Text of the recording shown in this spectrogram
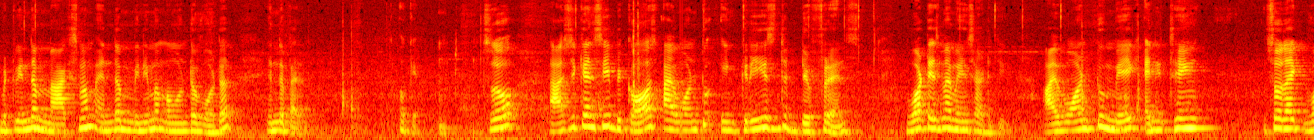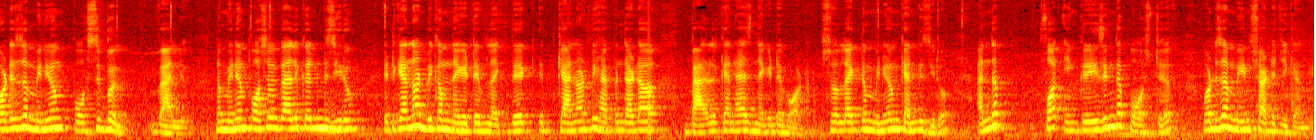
between the maximum and the minimum amount of water in the barrel okay. So as you can see because I want to increase the difference what is my main strategy? I want to make anything so like what is the minimum possible value? The minimum possible value can be zero. It cannot become negative like there it cannot be happen that a barrel can has negative water. So like the minimum can be zero. And the for increasing the positive what is the main strategy can be?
